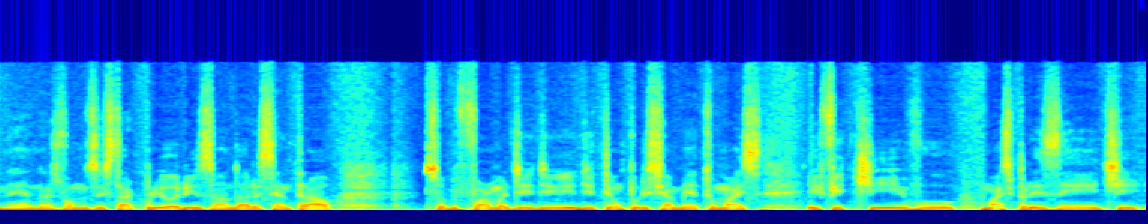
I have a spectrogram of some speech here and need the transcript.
né, nós vamos estar priorizando a área central sob forma de, de, de, ter um policiamento mais efetivo, mais presente,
